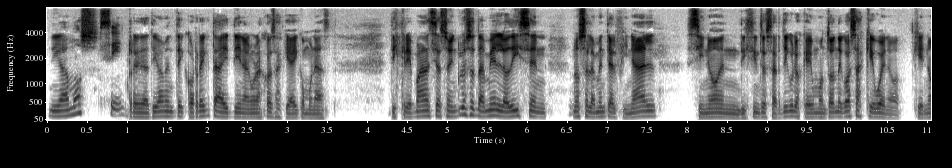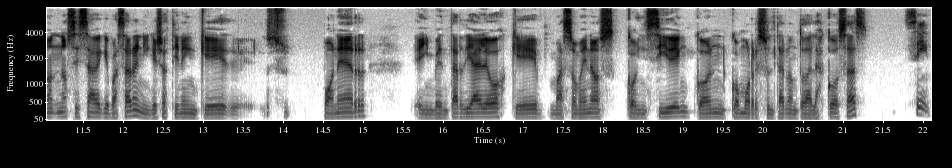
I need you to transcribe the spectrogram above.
digamos. Sí. Relativamente correcta. Ahí tiene algunas cosas que hay como unas discrepancias, o incluso también lo dicen no solamente al final, sino en distintos artículos, que hay un montón de cosas que, bueno, que no, no se sabe qué pasaron y que ellos tienen que eh, poner e inventar diálogos que más o menos coinciden con cómo resultaron todas las cosas. Sí.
